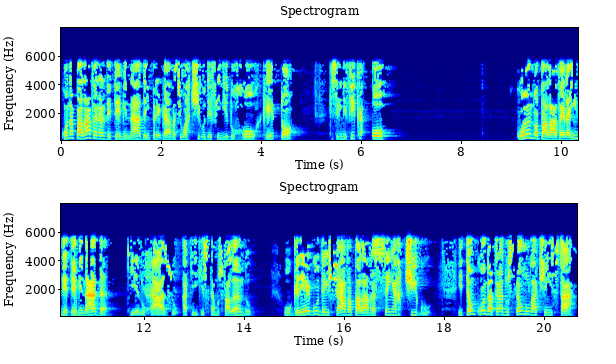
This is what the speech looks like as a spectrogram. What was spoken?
Quando a palavra era determinada, empregava-se o artigo definido ro, reto, que significa o. Quando a palavra era indeterminada, que no caso aqui que estamos falando, o grego deixava a palavra sem artigo. Então, quando a tradução no latim está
